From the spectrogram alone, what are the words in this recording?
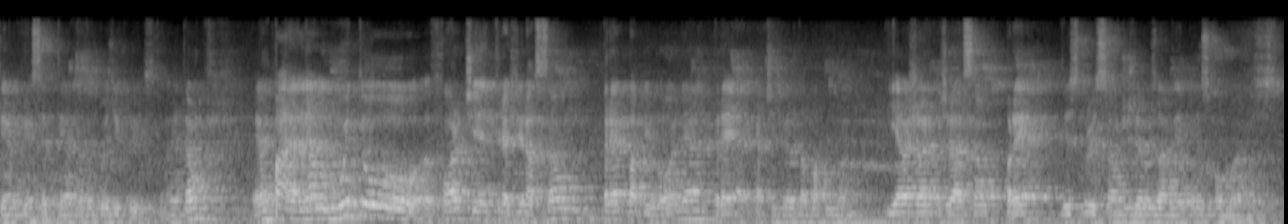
templo em 70 depois de Cristo. Né? Então é um paralelo muito forte entre a geração pré-Babilônia, pré-cativeiro da Babilônia, e a geração pré-destruição de Jerusalém pelos romanos.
